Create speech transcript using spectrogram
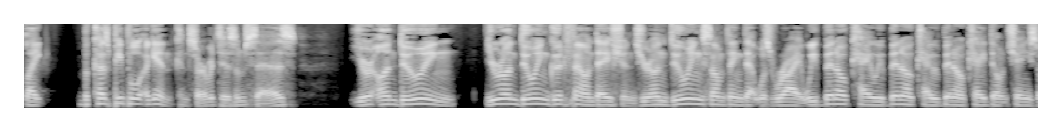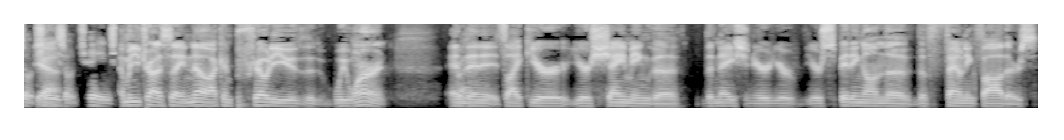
like because people again, conservatism says you're undoing you're undoing good foundations. You're undoing something that was right. We've been okay. We've been okay. We've been okay. Don't change. Don't Yeah. change. Don't change. And when you try to say no, I can show to you that we weren't, and Right. then it's like you're you're shaming the the nation. You're you're you're spitting on the the founding fathers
